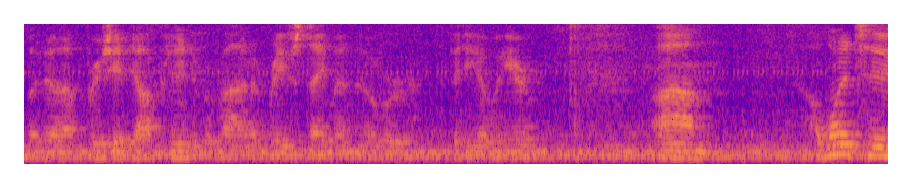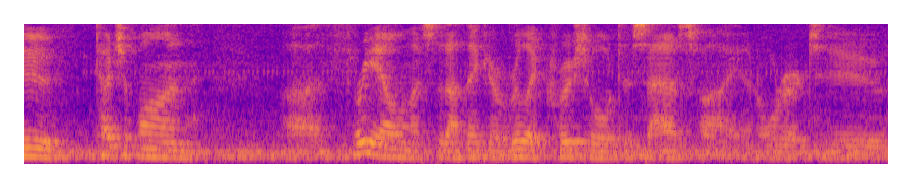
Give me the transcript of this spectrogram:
but uh, appreciate the opportunity to provide a brief statement over video here. Um, I wanted to touch upon uh, three elements that I think are really crucial to satisfy in order to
